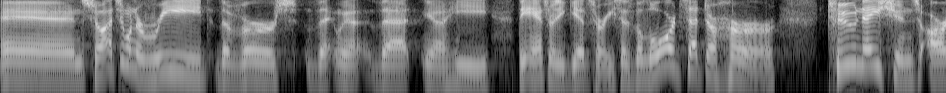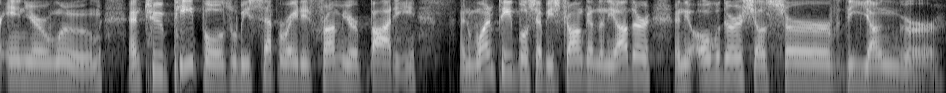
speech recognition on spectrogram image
and so I just want to read the verse that, uh, that you know, he, the answer that he gives her. He says, The Lord said to her, Two nations are in your womb, and two peoples will be separated from your body, and one people shall be stronger than the other, and the older shall serve the younger.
